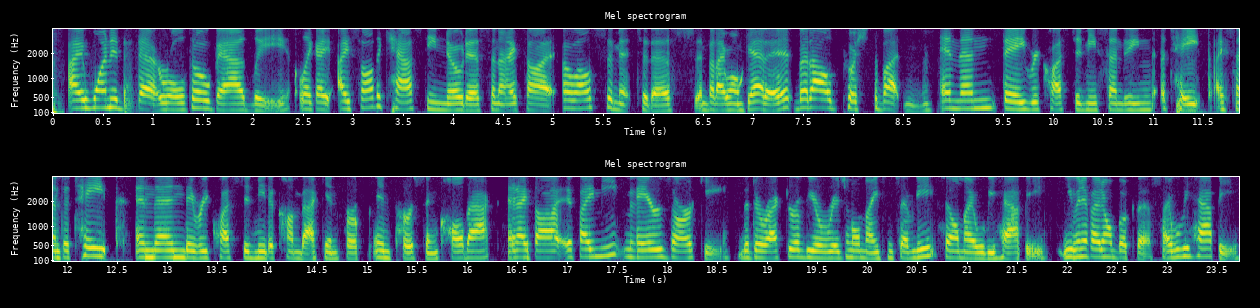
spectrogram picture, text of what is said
I wanted that role so badly. Like I, I saw the casting notice and I thought, Oh, I'll submit to this, but I won't get it, but I'll push the button. And then they requested me sending a tape. I sent a tape and then they requested me to come back in for in person callback. And I thought if I meet Meir Zarchi, the director of the original 1978 film, I will be happy. Even if I don't book this, I will be happy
